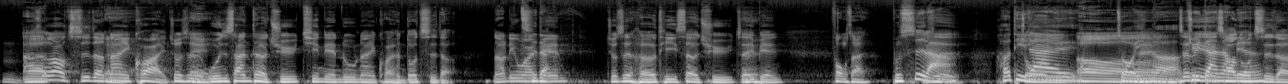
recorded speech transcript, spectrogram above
嗯说到吃的那一块，就是文山特区青年路那一块很多吃的，然后另外一边就是合体社区这一边，凤山。不是啦合体在哦左营了，这边巨蛋那也超多边吃的。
